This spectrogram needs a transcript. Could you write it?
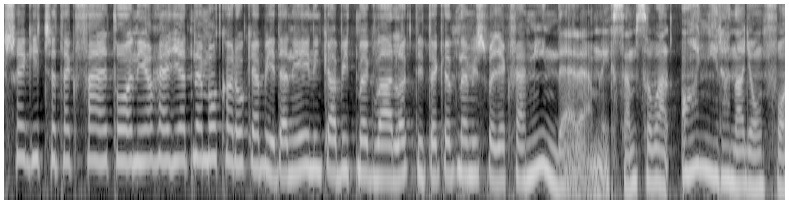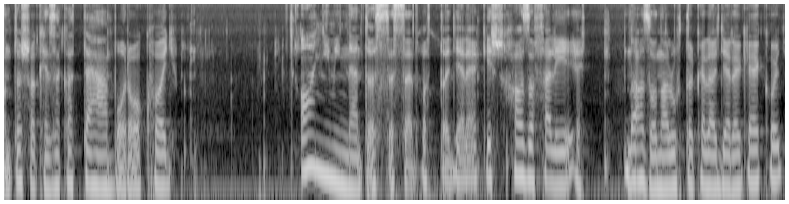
segítsetek feltolni a hegyet, nem akarok ebédeni, én inkább itt megvárlak titeket, nem is megyek fel. Mindenre emlékszem, szóval annyira nagyon fontosak ezek a táborok, hogy annyi mindent összeszed ott a gyerek, és hazafelé azon aludtak el a gyerekek, hogy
